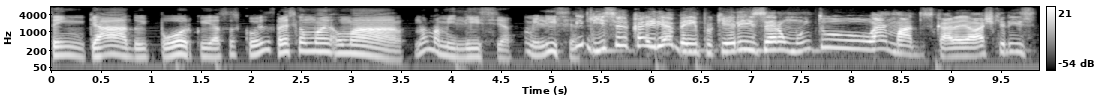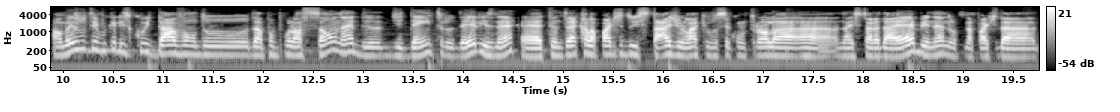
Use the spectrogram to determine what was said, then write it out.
tem gado e porco e essas coisas. Parece que é uma. uma não é uma milícia. Milícia? Milícia cairia bem, porque eles eram muito armados, cara. Eu acho que eles, ao mesmo tempo que eles cuidavam do, da população, né, de, de dentro deles, né, é, tanto é aquela parte do estágio lá que você controla a, na história da Abby, né, no, na parte da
